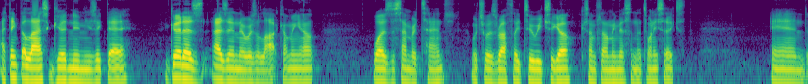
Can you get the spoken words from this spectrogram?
I think the last good new music day, good as as in there was a lot coming out, was December 10th, which was roughly two weeks ago because I'm filming this on the 26th. And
